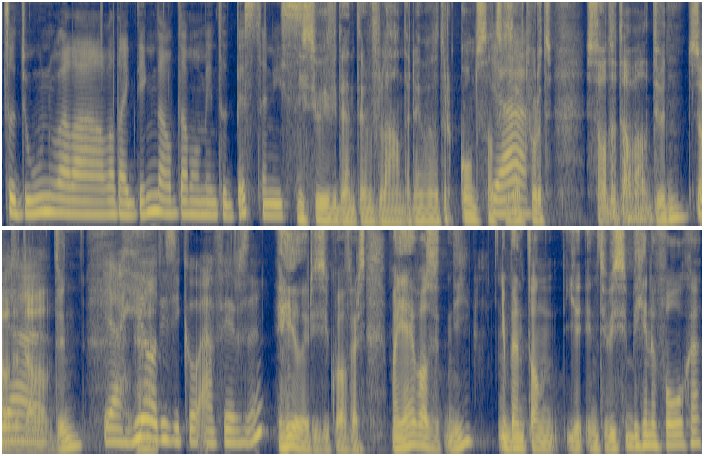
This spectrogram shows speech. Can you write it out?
te doen wat, dat- wat ik denk dat op dat moment het beste is. Niet zo evident in Vlaanderen, hè, want er constant Ja. gezegd wordt: zouden dat wel doen? Zouden Ja. dat wel doen? Ja, heel risicoavers. Hè? Heel risicoavers. Maar jij was het niet. Je bent dan je intuïtie beginnen volgen.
